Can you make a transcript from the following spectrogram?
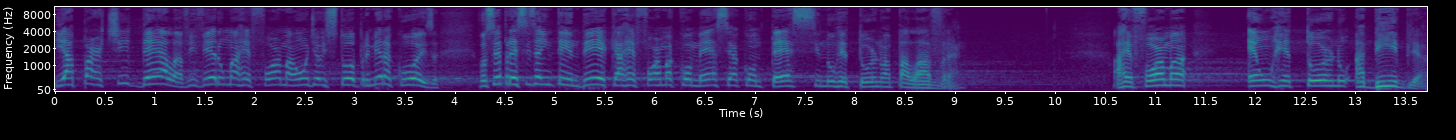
e a partir dela viver uma reforma onde eu estou. Primeira coisa, você precisa entender que a reforma começa e acontece no retorno à palavra. A reforma é um retorno à Bíblia,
